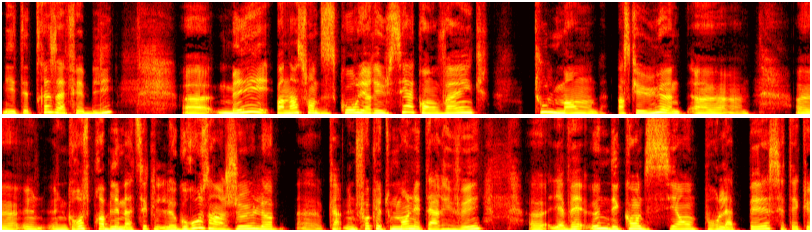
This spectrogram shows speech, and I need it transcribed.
mais il était très affaibli. Euh, mais pendant son discours, il a réussi à convaincre tout le monde, parce qu'il y a eu un, un, un, une, grosse problématique. Le gros enjeu, là, euh, quand, une fois que tout le monde est arrivé, euh, il y avait une des conditions pour la paix, c'était que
